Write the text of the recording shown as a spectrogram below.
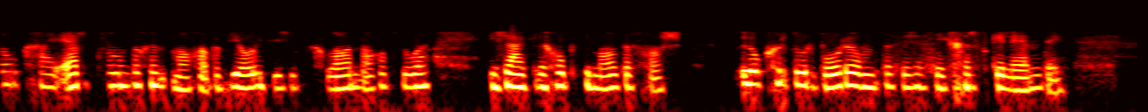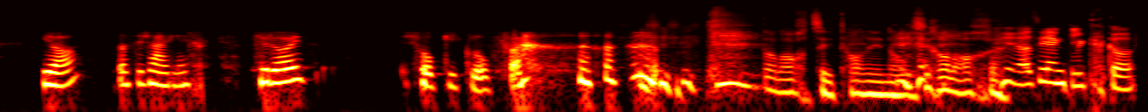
so keine Erdwunder machen können. Aber bei uns ist es klar, nachher ist eigentlich optimal, das kannst locker durchbohren und das ist ein sicheres Gelände. Ja, das ist eigentlich für uns Schocki gelaufen. da lacht sie, Tani noch. Sie kann lachen. ja, sie haben Glück gehabt.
